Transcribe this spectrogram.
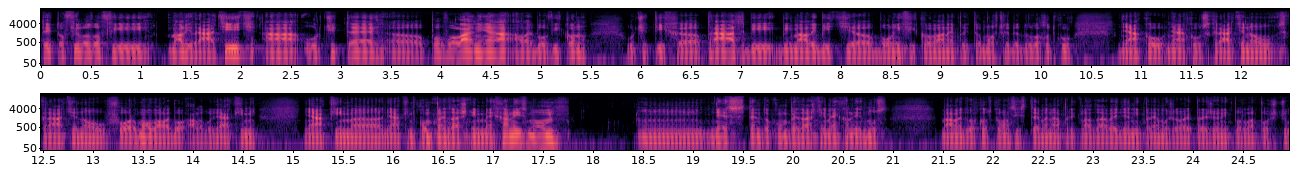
tejto filozofii mali vrátiť a určité e, povolania alebo výkon určitých e, prác by, by mali byť bonifikované pri tom odchode do dôchodku nejakou, nejakou skrátenou, skrátenou formou alebo, alebo nejakým, nejakým, nejakým kompenzačným mechanizmom. Mm, dnes tento kompenzačný mechanizmus máme v dôchodkovom systéme napríklad zavedený pre mužov aj pre ženy podľa počtu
